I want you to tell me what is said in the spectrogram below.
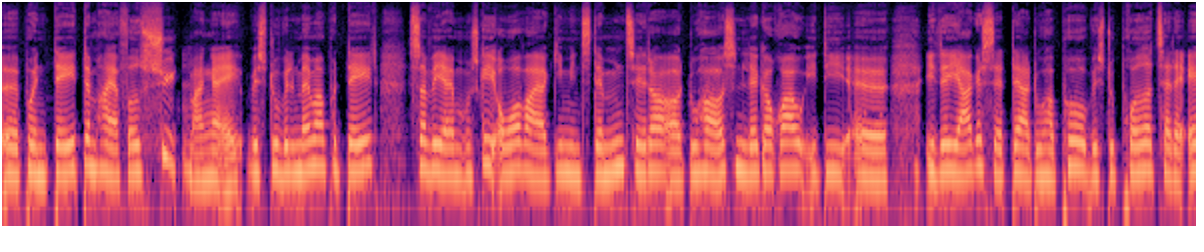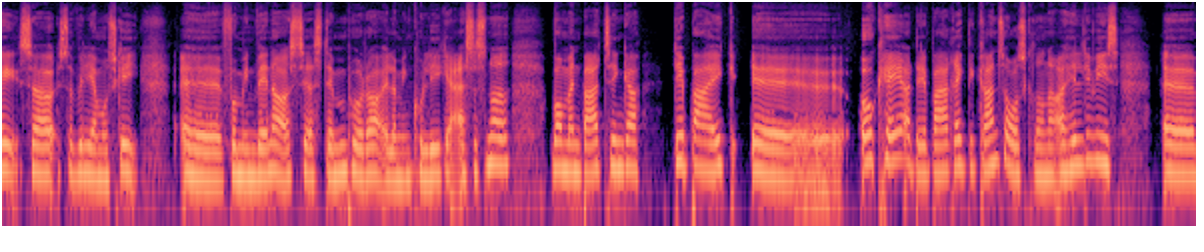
øh, på en date, dem har jeg fået sygt mm. mange af. Hvis du vil med mig på date, så vil jeg måske overveje at give min stemme til dig, og du har også en lækker røv i, de, øh, i det jakkesæt der, du har på. Hvis du prøver at tage det af, så, så vil jeg måske øh, få mine venner også til at stemme på dig, eller min kollega. Altså sådan noget, hvor man bare tænker, det er bare ikke øh, okay, og det er bare rigtig grænseoverskridende, og heldigvis øh,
